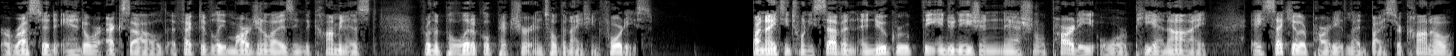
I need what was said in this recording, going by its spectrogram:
arrested and or exiled, effectively marginalizing the communists from the political picture until the 1940s. By 1927, a new group, the Indonesian National Party, or PNI, a secular party led by Sukarno,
